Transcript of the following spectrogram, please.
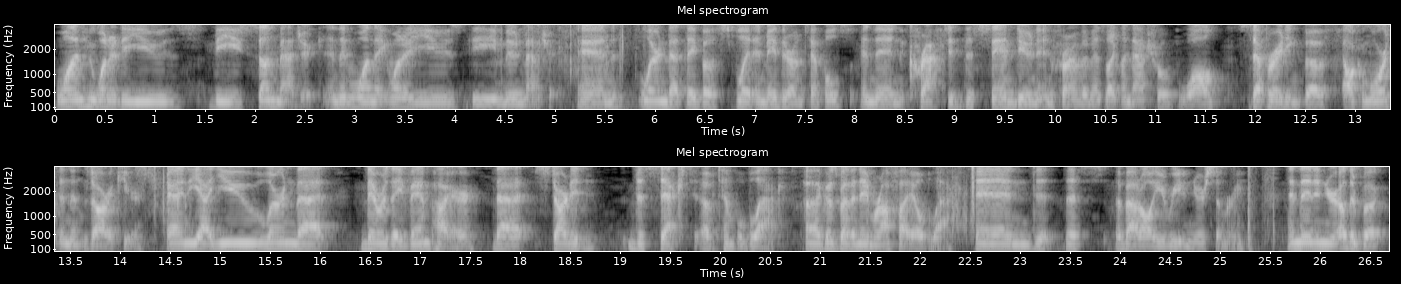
One who wanted to use the sun magic, and then one that wanted to use the moon magic, and learned that they both split and made their own temples, and then crafted this sand dune in front of them as like a natural wall, separating both Alcamorth and then Zarakir. And yeah, you learned that there was a vampire that started the sect of Temple Black. Uh, it goes by the name Raphael Black, and that's about all you read in your summary. And then in your other book,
